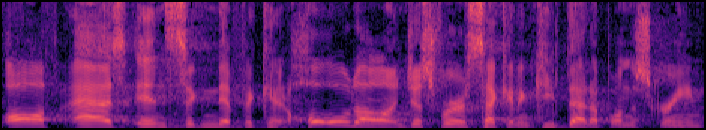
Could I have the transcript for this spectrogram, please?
off as insignificant. Hold on just for a second and keep that up on the screen.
